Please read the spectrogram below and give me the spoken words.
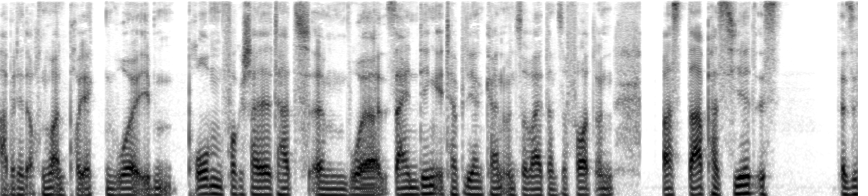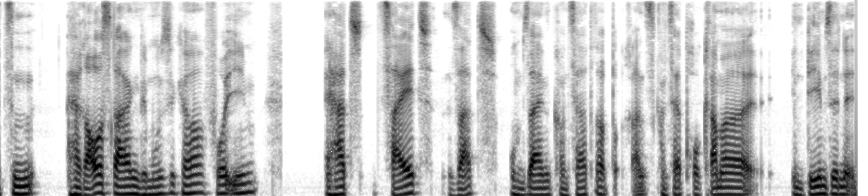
arbeitet auch nur an Projekten, wo er eben Proben vorgeschaltet hat, ähm, wo er sein Ding etablieren kann und so weiter und so fort. Und was da passiert ist, da sitzen herausragende Musiker vor ihm. Er hat Zeit satt, um sein Konzertprogramme in dem Sinne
